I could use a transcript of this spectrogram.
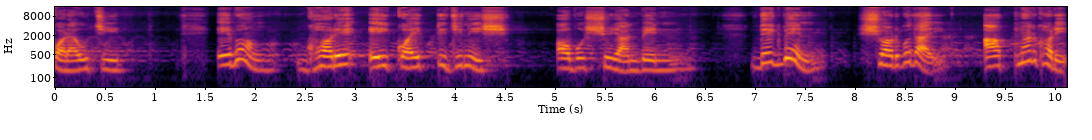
করা উচিত এবং ঘরে এই কয়েকটি জিনিস অবশ্যই আনবেন। দেখবেন সর্বদাই আপনার ঘরে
